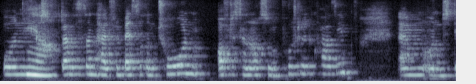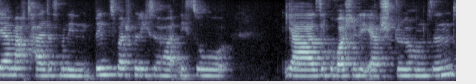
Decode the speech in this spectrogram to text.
Und Ja. das ist dann halt für einen besseren Ton. Oft ist dann auch so ein Puschel quasi. Ähm, und der macht halt, dass man den Wind zum Beispiel nicht so hört, nicht so, ja, so Geräusche, die eher störend sind.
